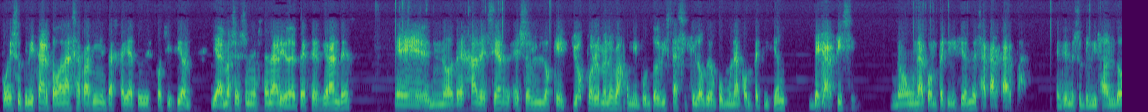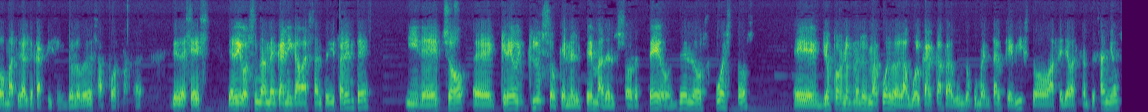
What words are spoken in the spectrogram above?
puedes utilizar todas las herramientas que hay a tu disposición y además es un escenario de peces grandes, eh, no deja de ser, eso es lo que yo, por lo menos bajo mi punto de vista, sí que lo veo como una competición de carfishing, no una competición de sacar carpas, ¿entiendes? Utilizando material de carfishing, yo lo veo de esa forma, ya digo, es una mecánica bastante diferente y de hecho eh, creo incluso que en el tema del sorteo de los puestos, eh, yo por lo menos me acuerdo de la World Cup, algún documental que he visto hace ya bastantes años,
